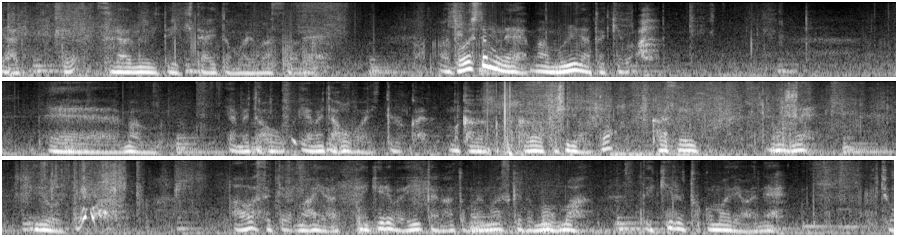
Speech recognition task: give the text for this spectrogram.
やって貫いていきたいと思いますので、まあ、どうしてもね、まあ、無理な時は、えー、まあ、やめた方やめた方がいいというか、まあ、化学化学肥料と化成のね肥料と合わせてまあやっていければいいかなと思いますけども、まあ、できるとこまではね挑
